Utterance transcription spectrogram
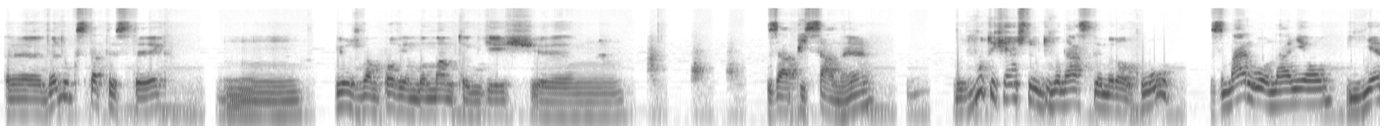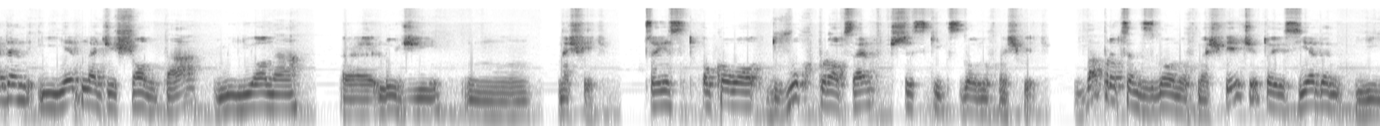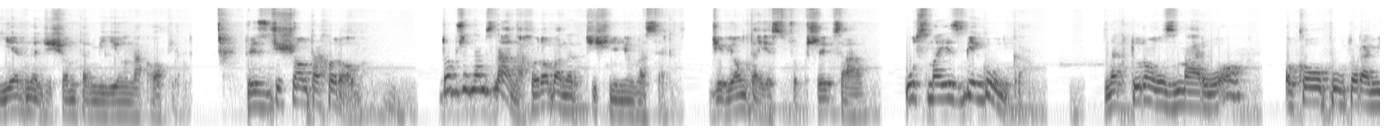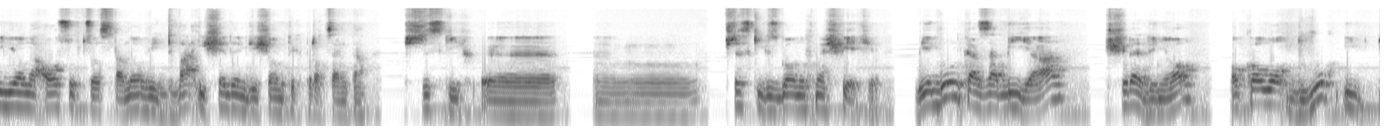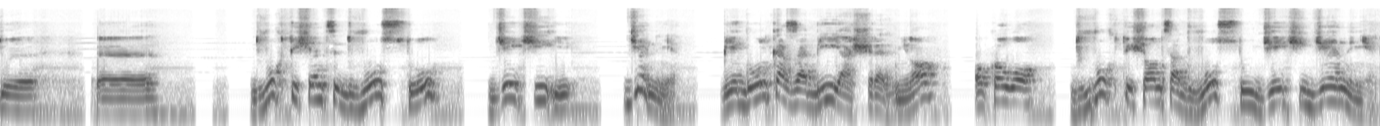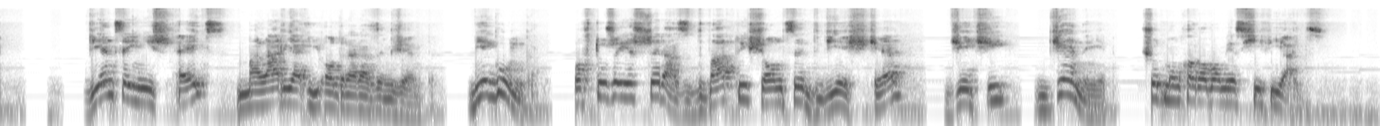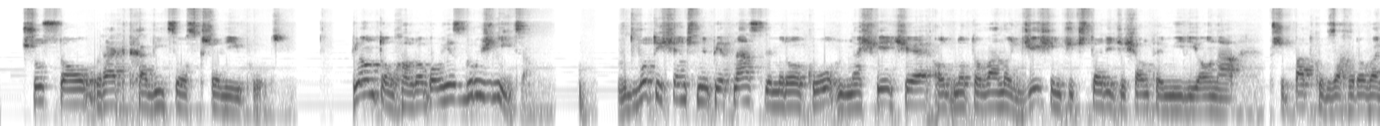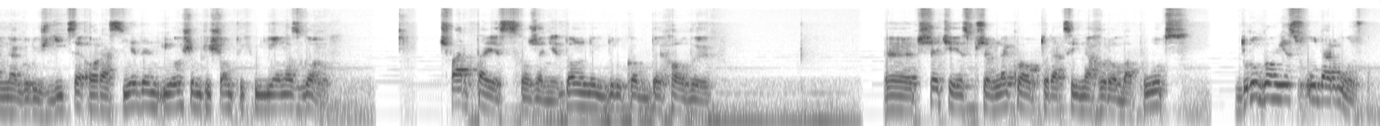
e, według statystyk, mm, już Wam powiem, bo mam to gdzieś zapisane. W 2012 roku zmarło na nią 1,1 miliona e, ludzi mm, na świecie, co jest około 2% wszystkich zgonów na świecie. 2% zgonów na świecie to jest 1,1 miliona ofiar. To jest dziesiąta choroba. Dobrze nam znana choroba nadciśnieniowa serca. Dziewiąta jest cukrzyca. Ósma jest biegunka, na którą zmarło około 1,5 miliona osób, co stanowi 2,7% wszystkich, e, e, wszystkich zgonów na świecie. Biegunka zabija średnio około 2200 e, dzieci dziennie. Biegunka zabija średnio około 2200 dzieci dziennie. Więcej niż AIDS, malaria i odra razem wzięte. Biegunka. Powtórzę jeszcze raz: 2200 dzieci dziennie. Siódmą chorobą jest HIV i AIDS. Szóstą rak tchawicy, oskrzeli i płuc. Piątą chorobą jest gruźlica. W 2015 roku na świecie odnotowano 10,4 miliona przypadków zachorowań na gruźlicę oraz 1,8 miliona zgonów. Czwarta jest schorzenie dolnych dróg oddechowych. E, trzecie jest przewlekła obturacyjna choroba płuc. Drugą jest udar mózgu.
